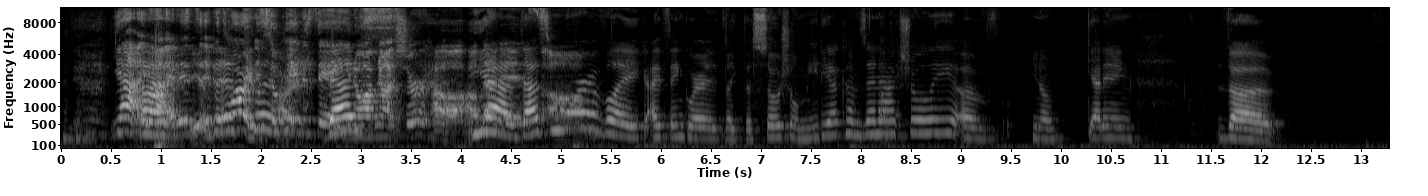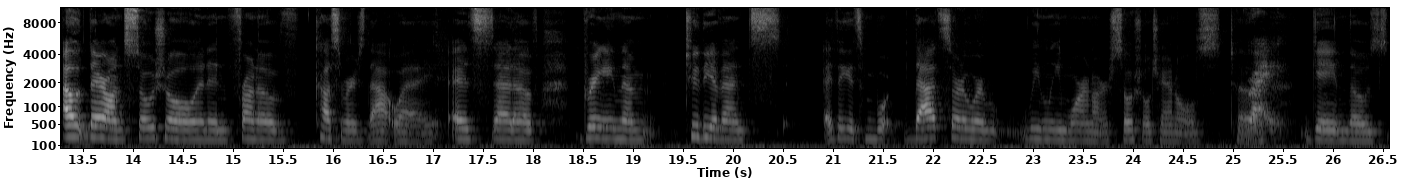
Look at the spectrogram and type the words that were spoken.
yeah, yeah, uh, it is, it is hard. It's, okay to say, you know, I'm not sure how. how yeah, that that's um, more of like I think where like the social media comes in okay. actually of you know getting the out there on social and in front of customers that way instead of bringing them to the events I think it's more that's sort of where we lean more on our social channels to right. gain those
